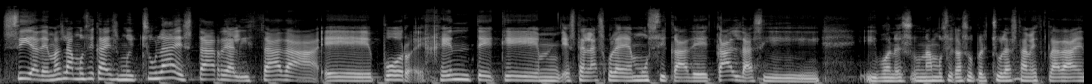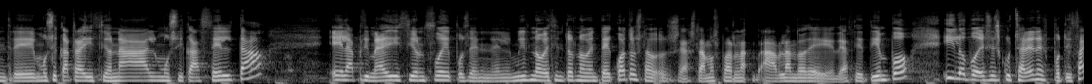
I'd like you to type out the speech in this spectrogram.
Sí, además la música es muy chula, está realizada eh, por gente que mm, está en la Escuela de Música de Caldas y, bueno, es una música súper chula, está mezclada entre música tradicional, música celta. Eh, la primera edición fue pues en el 1994, está- o sea, estamos hablando de, de hace tiempo, y lo podéis escuchar en Spotify.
